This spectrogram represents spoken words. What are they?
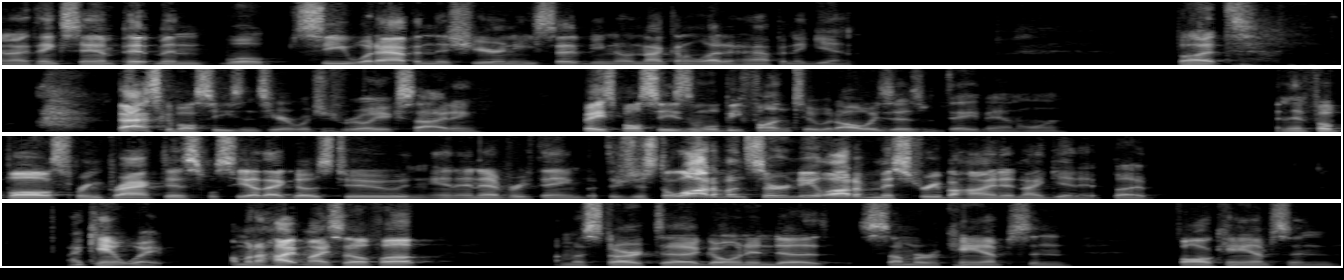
And I think Sam Pittman will see what happened this year. And he said, you know, not going to let it happen again. But basketball season's here, which is really exciting. Baseball season will be fun too. It always is with Dave Van Horn. And then football, spring practice, we'll see how that goes too and, and, and everything. But there's just a lot of uncertainty, a lot of mystery behind it. And I get it. But I can't wait. I'm going to hype myself up. I'm going to start uh, going into summer camps and fall camps and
